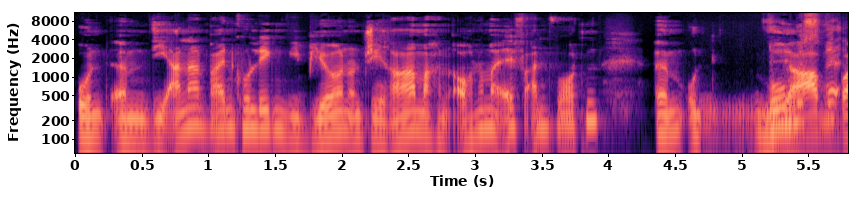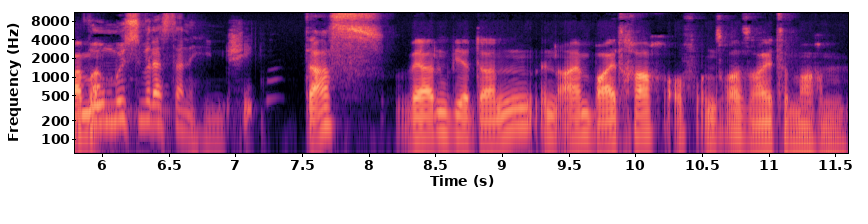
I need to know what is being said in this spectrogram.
Und ähm, die anderen beiden Kollegen wie Björn und Girard machen auch nochmal elf Antworten. Ähm, und wo, Ja, müssen wir, wo müssen wir das dann hinschicken? Das werden wir dann in einem Beitrag auf unserer Seite machen.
